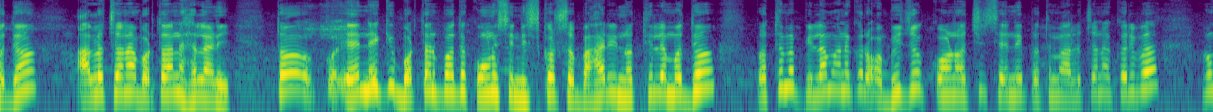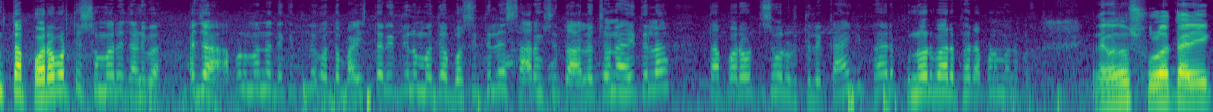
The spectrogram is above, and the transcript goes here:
ମଧ୍ୟ ଆଲୋଚନା ବର୍ତ୍ତମାନ ହେଲାଣି ତ ଏ ନେଇକି ବର୍ତ୍ତମାନ ପର୍ଯ୍ୟନ୍ତ କୌଣସି ନିଷ୍କର୍ଷ ବାହାରି ଜାଣିପାରି ନଥିଲେ ମଧ୍ୟ ପ୍ରଥମେ ପିଲାମାନଙ୍କର ଅଭିଯୋଗ କ'ଣ ଅଛି ସେ ନେଇ ପ୍ରଥମେ ଆଲୋଚନା କରିବା ଏବଂ ତା ପରବର୍ତ୍ତୀ ସମୟରେ ଜାଣିବା ଆଚ୍ଛା ଆପଣମାନେ ଦେଖିଥିଲେ ଗତ ବାଇଶ ତାରିଖ ଦିନ ମଧ୍ୟ ବସିଥିଲେ ସାର୍ଙ୍କ ସହିତ ଆଲୋଚନା ହୋଇଥିଲା ତା ପରବର୍ତ୍ତୀ ସମୟରେ ଉଠିଥିଲେ କାହିଁକି ଫେର୍ ପୁନର୍ବାର ଫେର୍ ଆପଣମାନେ ଦେଖନ୍ତୁ ଷୋହଳ ତାରିଖ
